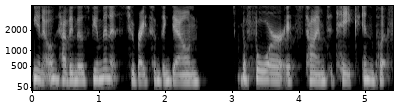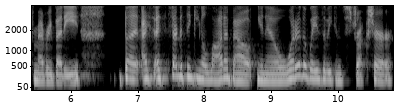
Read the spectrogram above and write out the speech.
you know, having those few minutes to write something down before it's time to take input from everybody. But I, I started thinking a lot about, you know, what are the ways that we can structure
